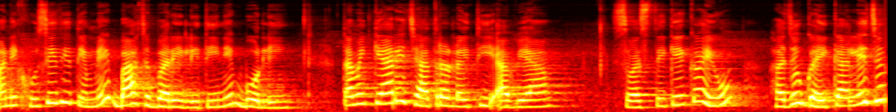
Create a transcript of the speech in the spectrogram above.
અને ખુશીથી તેમને બાથ ભરી લીધી ને બોલી, તમે ક્યારે છાત્રાલયથી આવ્યા? સ્વસ્તિકે કહ્યું, હજુ ગઈકાલે જ.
